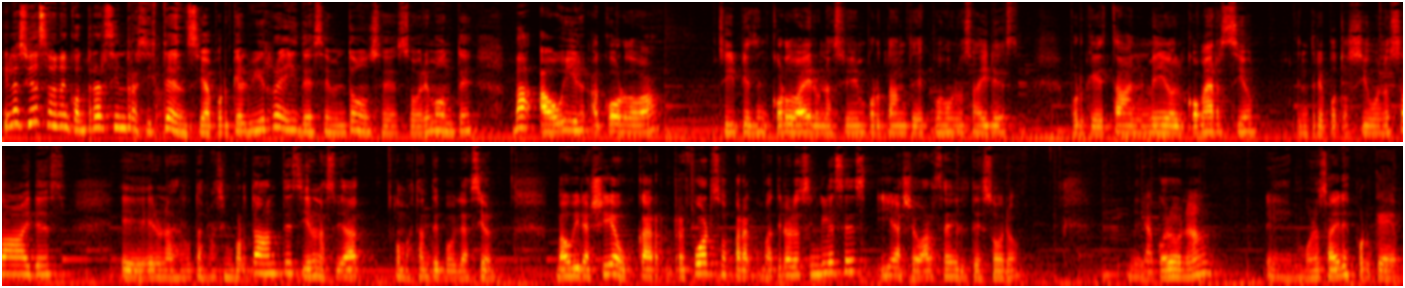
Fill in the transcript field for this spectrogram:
Y en la ciudad se van a encontrar sin resistencia, porque el virrey de ese entonces, Sobremonte, va a huir a Córdoba. ¿sí? Piensen, Córdoba era una ciudad importante después de Buenos Aires, porque estaba en el medio del comercio entre Potosí y Buenos Aires, eh, era una de las rutas más importantes y era una ciudad con bastante población. Va a huir allí a buscar refuerzos para combatir a los ingleses y a llevarse el tesoro de la corona en Buenos Aires porque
